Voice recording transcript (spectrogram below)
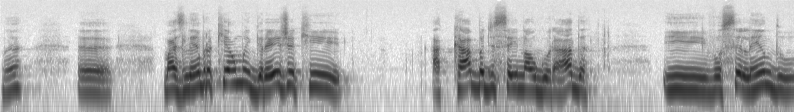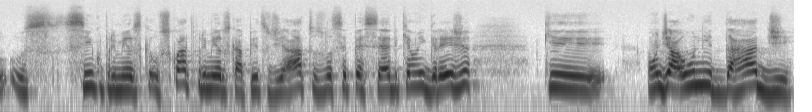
né? É, mas lembra que é uma igreja que acaba de ser inaugurada e você lendo os cinco primeiros, os quatro primeiros capítulos de Atos, você percebe que é uma igreja que, onde a unidade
